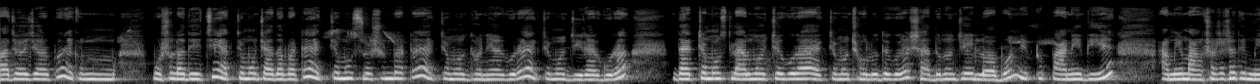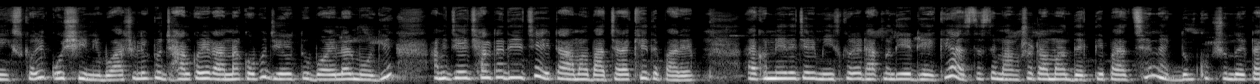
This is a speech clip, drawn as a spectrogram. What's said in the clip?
ভাজা হয়ে যাওয়ার পর এখন মশলা দিয়েছি এক চামচ আদা বাটা, এক চামচ রসুন বাটা, এক চামচ ধনিয়ার গুঁড়া, এক চামচ জিরার গুঁড়া, দেড় চামচ লাল মরিচের গুঁড়া, এক চামচ হলুদের গুঁড়া। স্বাদ অনুযায়ী লবণ, একটু পানি দিয়ে আমি মাংসটার সাথে মিক্স করে কষিয়ে নেব। আসলে একটু ঝাল করে রান্না করব, যেহেতু ব্রয়লার মুরগি। আমি যে ঝালটা দিয়েছি, এটা আমার বাচ্চারা খেতে পারে। এখন নেড়ে চেড়ে মিক্স করে ঢাকনা দিয়ে ঢেকে আস্তে আস্তে মাংসটা আমার দেখতে পাচ্ছেন, একদম খুব সুন্দর একটা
